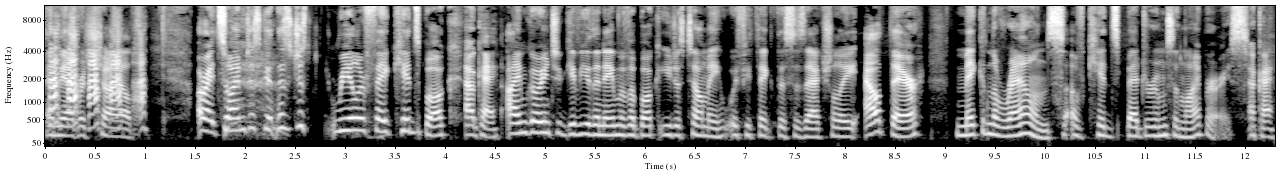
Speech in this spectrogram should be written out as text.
and the average child. All right, so I'm just gonna, this is just real or fake kids book. Okay. I'm going to give you the name of a book. You just tell me if you think this is actually out there making the rounds of kids' bedrooms and libraries. Okay.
